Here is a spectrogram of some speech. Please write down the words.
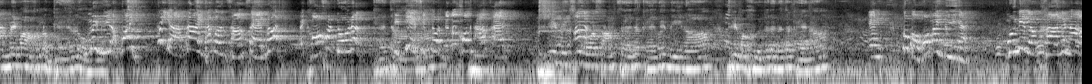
กองแบบเนี้ย มันไม่มากสำหรับแขหรอก ไม่มีหรอกเว้ยถ้าอยากได้นะเงินสามแสนด้วยไปขอคนดูด้วยแค่จะ สิบยี่สิบดุนเดี๋ยวก็ครบสามแสนพี่ไม่เชื่อว่าสามแสนเนี่ยแขไม่มีนะ พี่มาคืนก็ได้นะจ๊ะแขนะ เอ๊ะก็บอกว่าไม่มีไง มึงนี่รำคาญนี่น่าร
